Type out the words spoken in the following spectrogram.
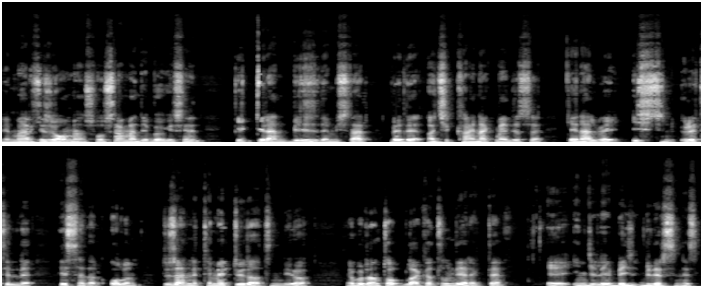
e, merkezi olmayan sosyal medya bölgesinin ilk giren biziz demişler. Ve de açık kaynak medyası genel ve iş için üretildi. Hissedar olun, düzenli temettü dağıtın diyor. E, buradan topluluğa katılın diyerek de e, inceleyebilirsiniz.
